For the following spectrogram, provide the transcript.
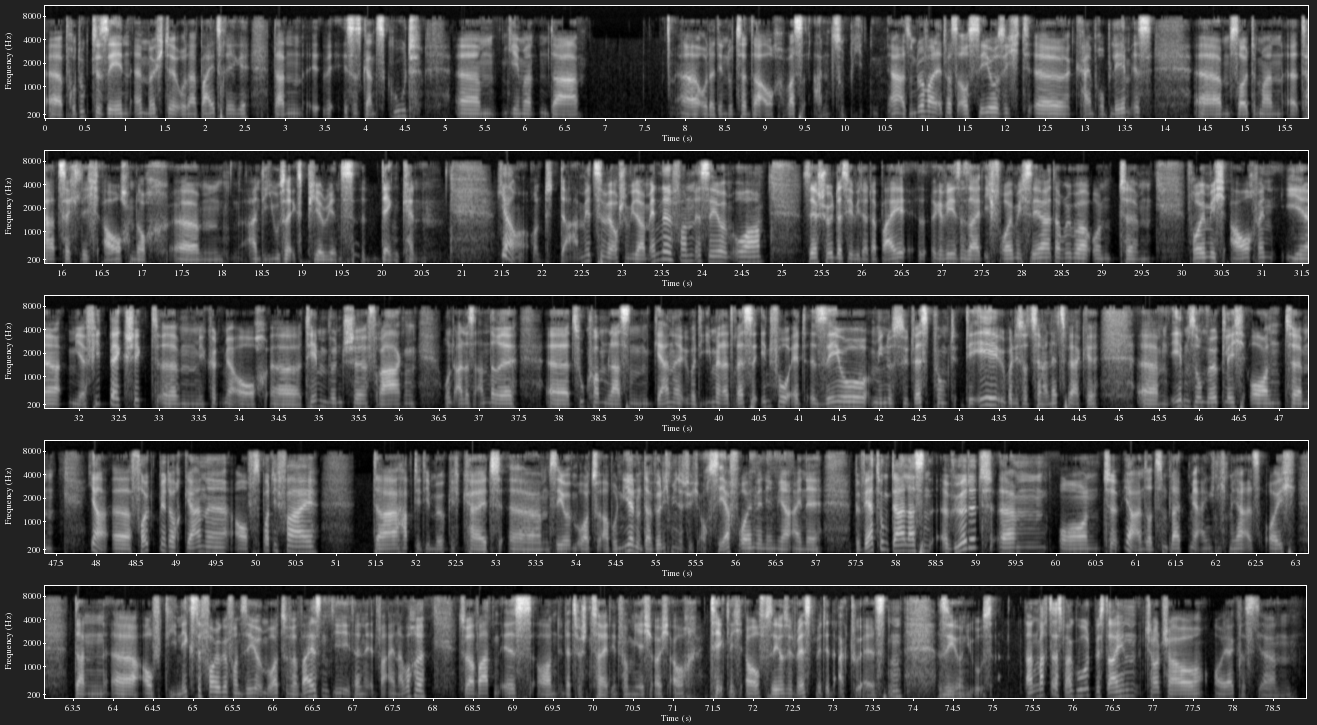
äh, Produkte sehen äh, möchte oder Beiträge, dann äh, ist es ganz gut, ähm, jemanden da äh, oder den Nutzern da auch was anzubieten. Ja, also nur weil etwas aus SEO-Sicht äh, kein Problem ist, ähm, sollte man äh, tatsächlich auch noch ähm, an die User Experience denken. Ja, und damit sind wir auch schon wieder am Ende von SEO im Ohr. Sehr schön, dass ihr wieder dabei äh, gewesen seid. Ich freue mich sehr darüber und ähm, freue mich auch, wenn ihr mir Feedback schickt. Ähm, ihr könnt mir auch äh, Themenwünsche, Fragen und alles andere äh, zukommen lassen. Gerne über die E-Mail-Adresse info at seo-südwest.de über die sozialen Netzwerke ähm, ebenso möglich. Und ähm, ja, äh, folgt mir doch gerne auf Spotify. Da habt ihr die Möglichkeit, ähm, SEO im Ohr zu abonnieren. Und da würde ich mich natürlich auch sehr freuen, wenn ihr mir eine Bewertung dalassen äh, würdet. Ähm, und äh, ja, ansonsten bleibt mir eigentlich nicht mehr, als euch dann äh, auf die nächste Folge von SEO im Ohr zu verweisen, die dann in etwa einer Woche zu erwarten ist. Und in der Zwischenzeit informiere ich euch auch täglich auf SEO Südwest mit den aktuellsten SEO News. Dann macht's erstmal gut. Bis dahin. Ciao, ciao. Euer Christian.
